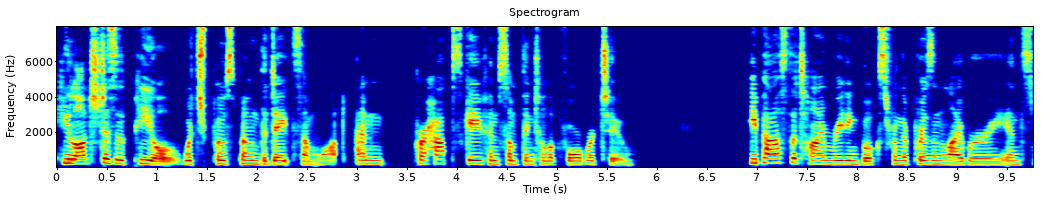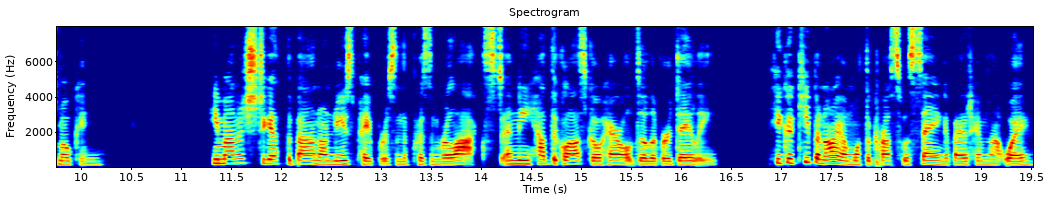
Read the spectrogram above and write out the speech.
He lodged his appeal, which postponed the date somewhat, and perhaps gave him something to look forward to. He passed the time reading books from the prison library and smoking. He managed to get the ban on newspapers in the prison relaxed, and he had the Glasgow Herald delivered daily. He could keep an eye on what the press was saying about him that way.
